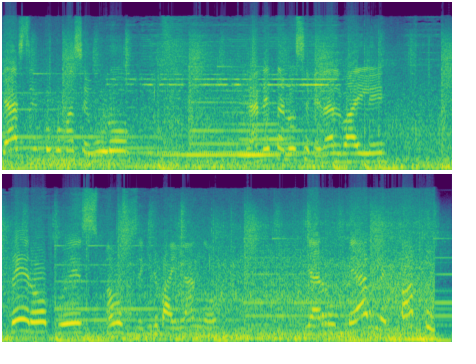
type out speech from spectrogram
ya estoy un poco más seguro. La neta no se me da el baile, pero pues vamos a seguir bailando y a rompearle, papu.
